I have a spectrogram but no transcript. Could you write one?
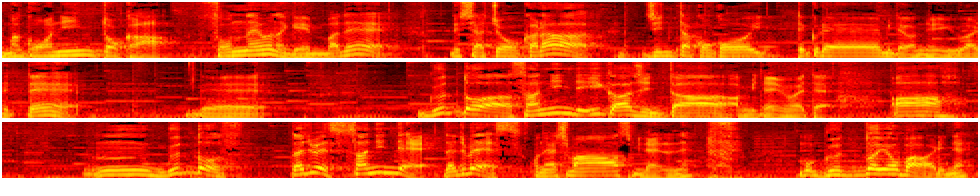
まあ、5人とか、そんなような現場で、で、社長から、ジンタここ行ってくれ、みたいなね、言われて、で、グッドは3人でいいか、陣太みたいに言われて、ああ、うん、グッド、大丈夫です、3人で大丈夫です、お願いします、みたいなね。もうグッド呼ばわりね。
